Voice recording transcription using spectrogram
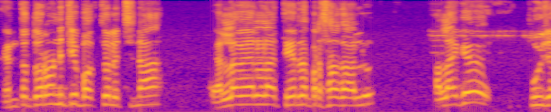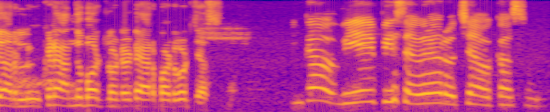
ఎంత దూరం నుంచి భక్తులు వచ్చినా ఎల్లవేళలా తీర్థ ప్రసాదాలు అలాగే పూజారులు ఇక్కడే అందుబాటులో ఉండే ఏర్పాటు కూడా చేస్తున్నాం. ఇంకా విఐపీస్ ఎవరెవరు వచ్చే అవకాశం? ఉంది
